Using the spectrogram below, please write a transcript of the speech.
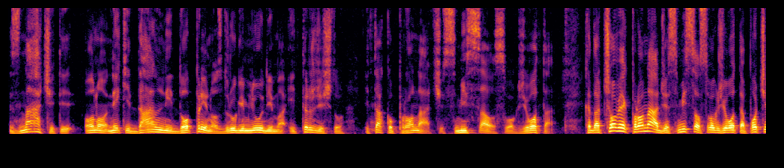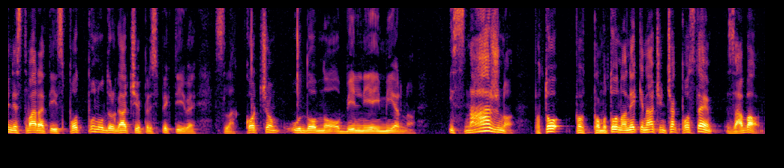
značiti ono neki dalni doprinos drugim ljudima i tržištu i tako pronaći smisao svog života. Kada čovjek pronađe smisao svog života, počinje stvarati iz potpuno drugačije perspektive, s lakoćom, udobno, obilnije i mirno. I snažno. Pa, to, pa, pa mu to na neki način čak postaje zabavno.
